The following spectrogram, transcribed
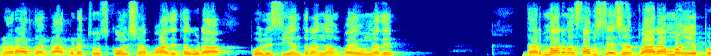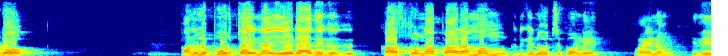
పునరావృతం కాకుండా చూసుకోవాల్సిన బాధ్యత కూడా పోలీసు యంత్రాంగంపై ఉన్నది. ధర్మారం సబ్ స్టేషన్ ప్రారంభం ఎప్పుడో? పనులు పూర్తయిన ఏడాది కాస్తున్న ప్రారంభంకి నోచుకొని వైనం. ఇది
